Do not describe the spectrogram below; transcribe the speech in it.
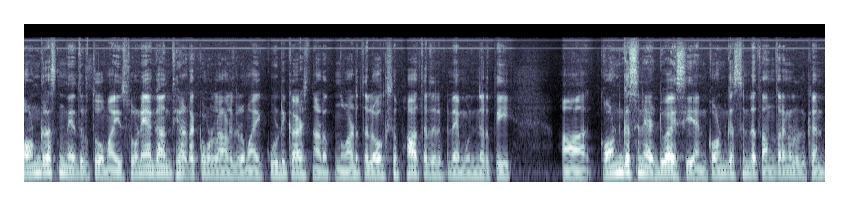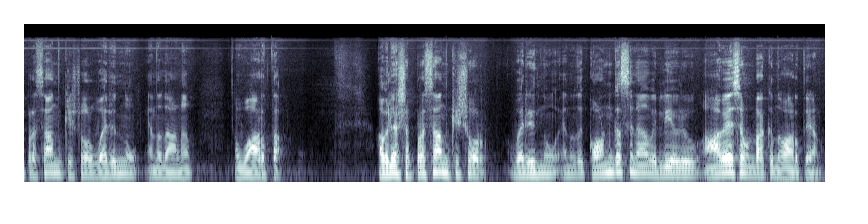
കോൺഗ്രസ് നേതൃത്വവുമായി സോണിയാഗാന്ധി അടക്കമുള്ള ആളുകളുമായി കൂടിക്കാഴ്ച നടത്തുന്നു. അടുത്ത ലോക്സഭാ തെരഞ്ഞെടുപ്പിനെ മുൻനിർത്തി കോൺഗ്രസിനെ അഡ്വൈസ് ചെയ്യാൻ കോൺഗ്രസിന്റെ തന്ത്രങ്ങൾ ഒരുക്കാൻ പ്രശാന്ത് കിഷോർ വരുന്നു എന്നതാണ് വാർത്ത. അഭിലാഷ പ്രശാന്ത് കിഷോർ വരുന്നു എന്നത് കോൺഗ്രസിന് വലിയൊരു ആവേശം ഉണ്ടാക്കുന്ന വാർത്തയാണ്.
